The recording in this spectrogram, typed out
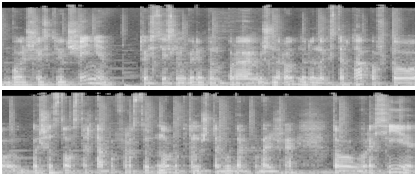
больше исключения. То есть, если мы говорим там про международный рынок стартапов, то большинство стартапов растут много, потому что выборка большая. То в России,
